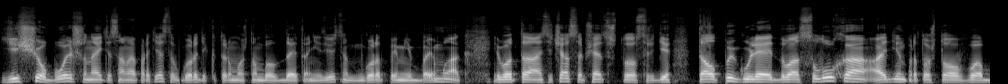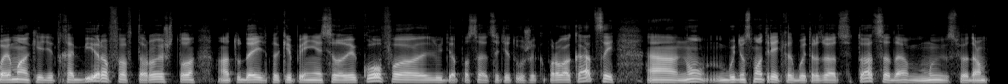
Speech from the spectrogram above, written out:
еще больше на эти самые протесты в городе, который, может, он был до этого неизвестен, город по имени Баймак. И вот а, сейчас сообщается, что среди толпы гуляет два слуха. Один про то, что в Баймак едет Хабиров, а второй, что а, туда едет подкрепление силовиков, а, люди опасаются тетушек и провокаций. А, ну, будем смотреть, как будет развиваться ситуация, да, мы с Федором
